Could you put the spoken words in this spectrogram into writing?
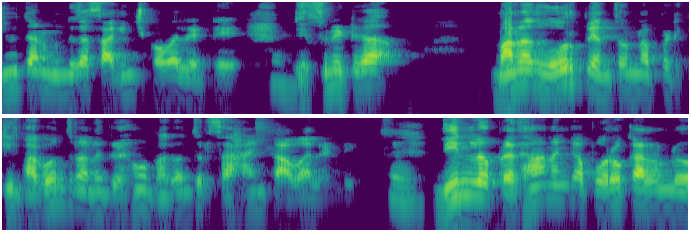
జీవితాన్ని ముందుగా సాగించుకోవాలి అంటే. డెఫినెట్గా మన ఓర్పు ఎంత ఉన్నప్పటికీ భగవంతుని అనుగ్రహం భగవంతుడి సహాయం కావాలండి దీనిలో ప్రధానంగా పూర్వకాలంలో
